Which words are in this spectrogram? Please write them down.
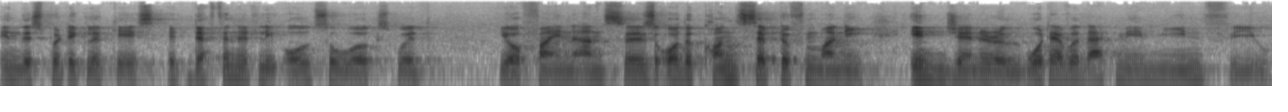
in this particular case, it definitely also works with your finances or the concept of money in general, whatever that may mean for you.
